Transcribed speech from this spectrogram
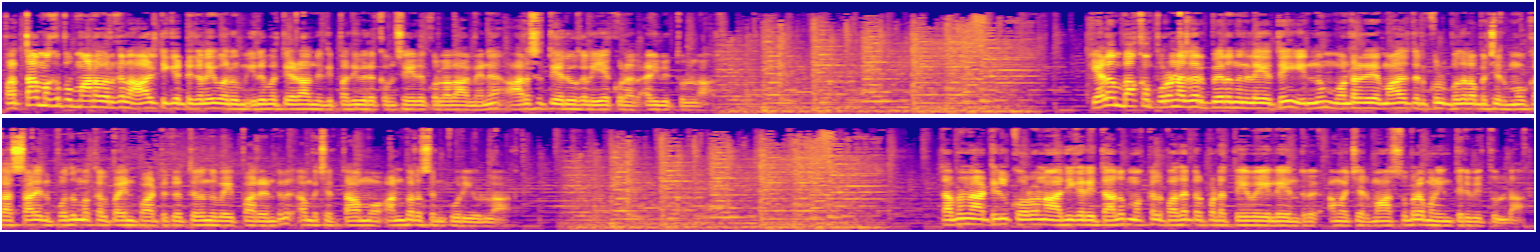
பத்தாம் வகுப்பு மாணவர்கள் ஆள் டிக்கெட்டுகளை வரும் இருபத்தி ஏழாம் தேதி பதிவிறக்கம் செய்து கொள்ளலாம் என அரசு தேர்வுகள் இயக்குநர் அறிவித்துள்ளார். கேளம்பாக்கம் புறநகர் பேருந்து நிலையத்தை இன்னும் ஒன்றரை மாதத்திற்குள் முதலமைச்சர் மு க ஸ்டாலின் பொதுமக்கள் பயன்பாட்டுக்கு திறந்து வைப்பார் என்று அமைச்சர் தாமோ அன்பரசன் கூறியுள்ளார். தமிழ்நாட்டில் கொரோனா அதிகரித்தாலும் மக்கள் பதற்றப்பட தேவையில்லை என்று அமைச்சர் மா சுப்பிரமணியன் தெரிவித்துள்ளார்.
